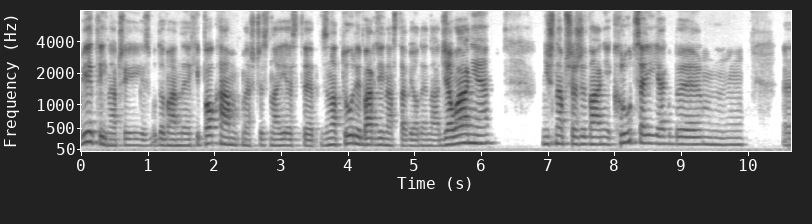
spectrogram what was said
kobiety, inaczej jest zbudowany hipokamp, mężczyzna jest z natury bardziej nastawiony na działanie niż na przeżywanie, krócej jakby mm, e, e,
